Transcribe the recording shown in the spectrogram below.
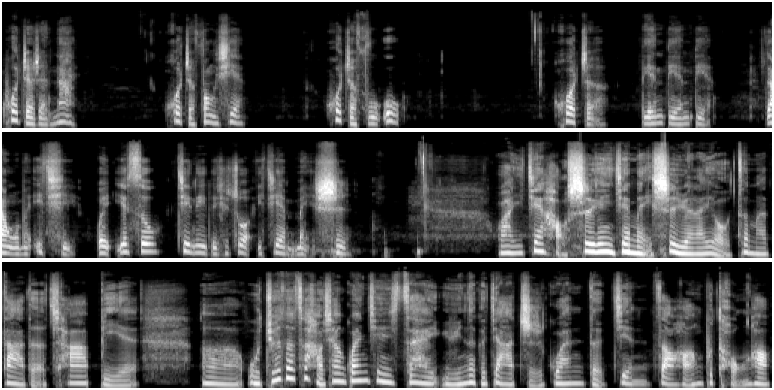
或者忍耐，或者奉献，或者服务，或者点点点，让我们一起为耶稣尽力的去做一件美事。哇，一件好事跟一件美事，原来有这么大的差别。呃，我觉得这好像关键在于那个价值观的建造，好像不同哈。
